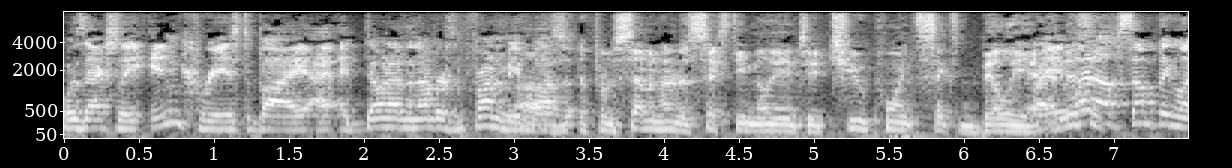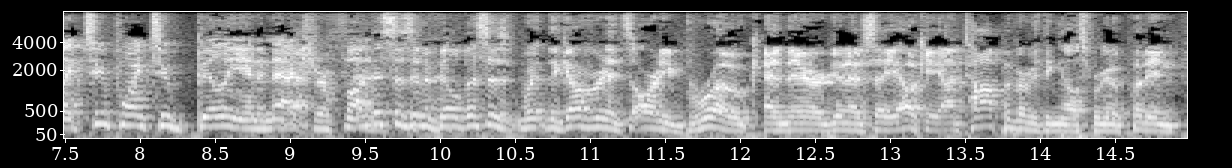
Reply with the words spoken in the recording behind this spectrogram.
was actually increased by I, I don't have the numbers in front of me, uh, but from 760 million to 2.6 billion. Right, it went is, up something like 2.2 billion in extra funds. And this isn't a bill. This is the government's already broke, and they're going to say, okay, on top of everything else, we're going to put in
